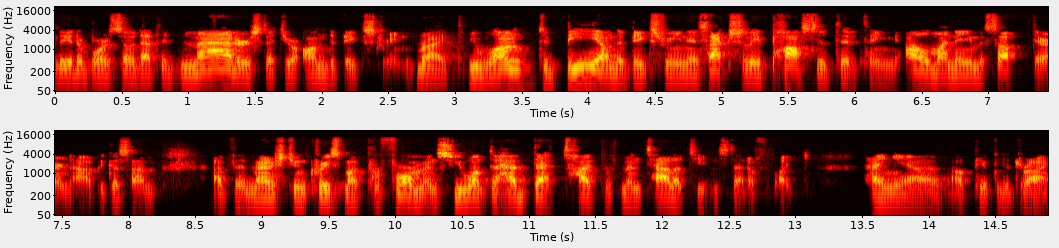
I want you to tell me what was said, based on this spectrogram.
leaderboard so that it matters that you're on the big screen. Right. You want to be on the big screen. It's actually a positive thing. Oh, my name is up there now because I'm I've managed to increase my performance. You want to have that type of mentality instead of like hanging out, out people to dry.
